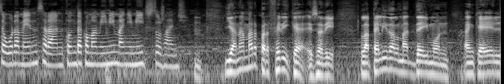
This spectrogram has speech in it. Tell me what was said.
segurament seran compte com a mínim any i mig, dos anys. Mm. I anar a Mar per fer-hi què? És a dir, la pel·li del Matt Damon en què ell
